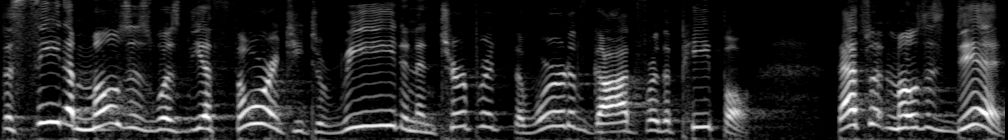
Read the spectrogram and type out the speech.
The seat of Moses was the authority to read and interpret the word of God for the people. That's what Moses did.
